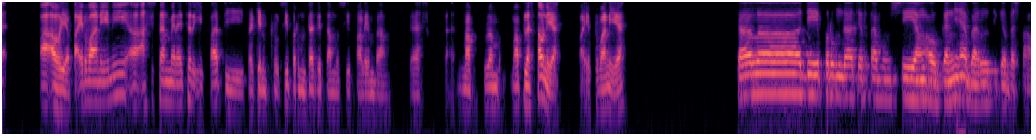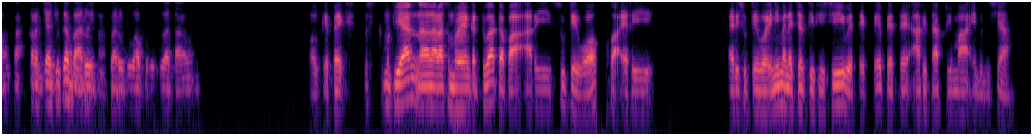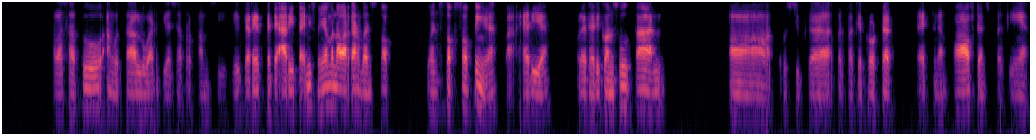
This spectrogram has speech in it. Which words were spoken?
Pak oh ya Pak Irwani ini uh, asisten manajer IPA di bagian produksi Permuda Tirta Musi Palembang. Ya, 15 tahun ya Pak Irwani ya. Kalau di Perumda Tirta Musi yang organnya baru 13 tahun, Pak. Kerja juga baru itu, baru 22 tahun. Oke, baik. Terus kemudian eh, narasumber yang kedua ada Pak Ari Sudewo. Pak Ari Eri Sudewo ini manajer divisi WTP PT Arita Prima Indonesia. Salah satu anggota luar biasa Perpamsi. PT Arita ini sebenarnya menawarkan one stop one stop shopping ya, Pak Eri ya. Mulai dari konsultan, uh, terus juga berbagai produk terkait dengan valve dan sebagainya.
